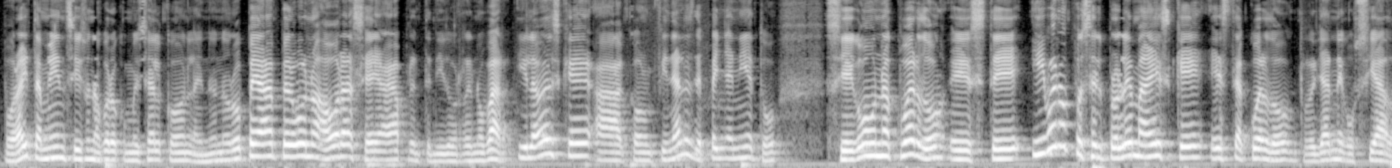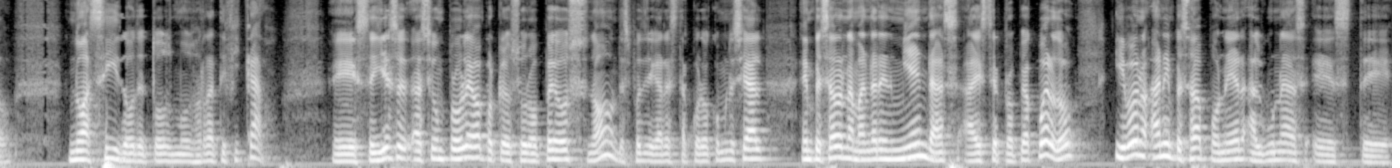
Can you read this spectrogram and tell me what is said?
Por ahí también se hizo un acuerdo comercial con la Unión Europea, pero bueno, ahora se ha pretendido renovar. Y la verdad es que ah, con finales de Peña Nieto llegó a un acuerdo, este, y bueno, pues el problema es que este acuerdo ya negociado, no ha sido de todos modos ratificado. Este, y eso ha sido un problema porque los europeos, ¿no? después de llegar a este acuerdo comercial, empezaron a mandar enmiendas a este propio acuerdo y bueno, han empezado a poner algunas este,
